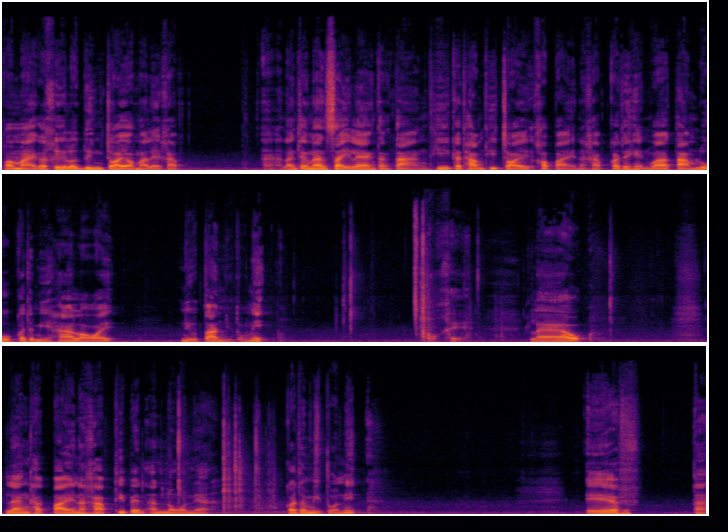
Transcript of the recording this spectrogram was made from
ความหมายก็คือเราดึงจอยออกมาเลยครับ หลังจากนั้นใส่แรงต่างๆ ที่กระทำที่จอยเข้าไปนะครับ ก็จะเห็นว่าตามรูปก็จะมี 500 นิวตันอยู่ตรงนี้ โอเค แล้วแรงถัดไปนะครับที่เป็นอันโนนเนี่ย ก็จะมีตัวนี้ F อ่า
